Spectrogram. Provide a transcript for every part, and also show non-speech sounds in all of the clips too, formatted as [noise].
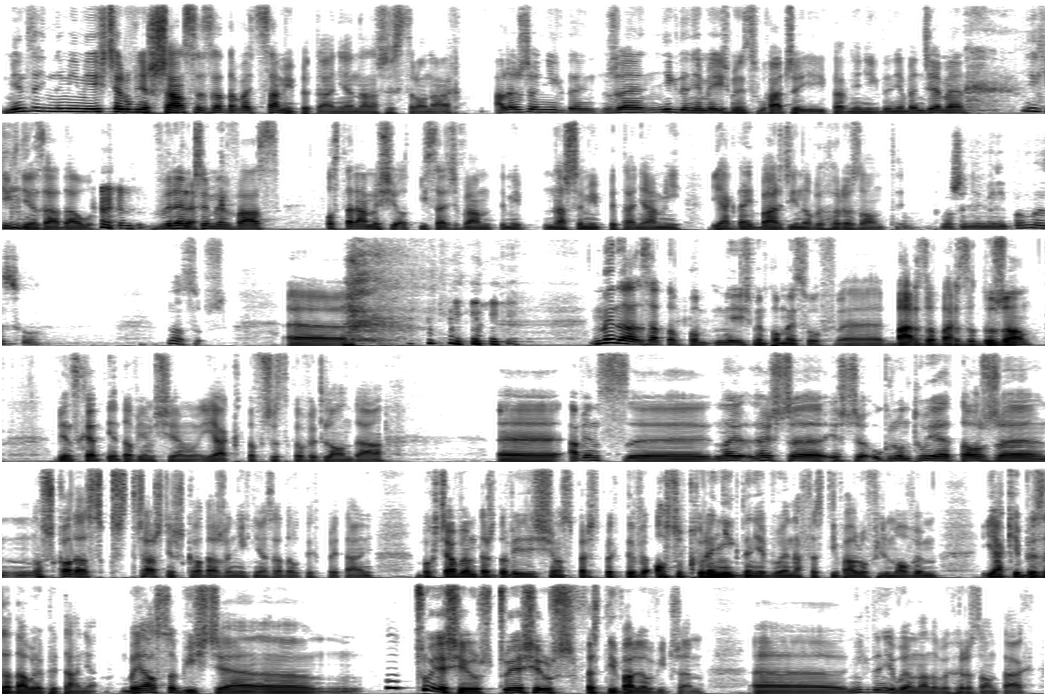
Między innymi mieliście również szansę zadawać sami pytania na naszych stronach, ale że nigdy, że nigdy nie mieliśmy słuchaczy i pewnie nigdy nie będziemy, nikt ich nie zadał. Wyręczymy was, postaramy się odpisać wam tymi naszymi pytaniami jak najbardziej nowe horyzonty. Może nie mieli pomysłu. No cóż. E... [laughs] My na, za to po, mieliśmy pomysłów e, bardzo, bardzo dużo, więc chętnie dowiem się, jak to wszystko wygląda. E, a więc e, no, no jeszcze, jeszcze ugruntuję to, że no szkoda, strasznie szkoda, że nikt nie zadał tych pytań, bo chciałbym też dowiedzieć się z perspektywy osób, które nigdy nie były na festiwalu filmowym, jakie by zadały pytania. Bo ja osobiście e, no, czuję się już, czuję się już festiwalowiczem. E, nigdy nie byłem na Nowych Horyzontach.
